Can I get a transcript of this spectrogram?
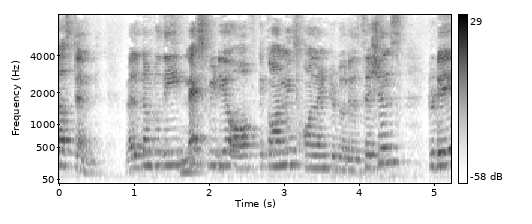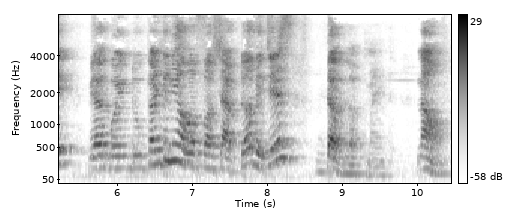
Class 10th. Welcome to the next video of economics online tutorial sessions. Today we are going to continue our first chapter which is development. Now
